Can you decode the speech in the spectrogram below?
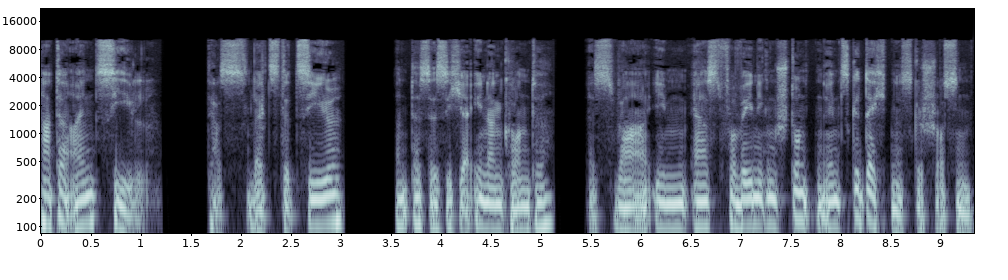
hatte ein Ziel. Das letzte Ziel, an das er sich erinnern konnte, es war ihm erst vor wenigen Stunden ins Gedächtnis geschossen,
